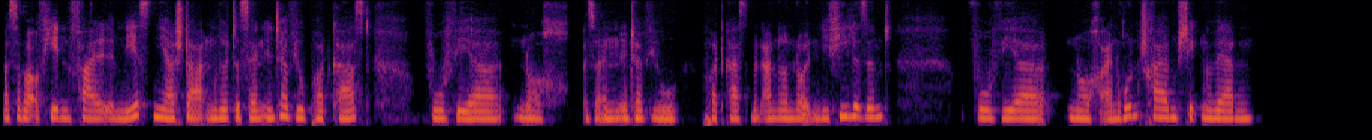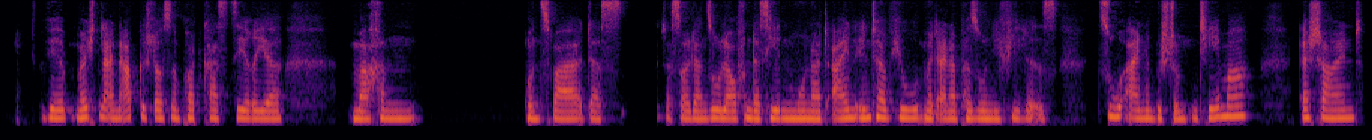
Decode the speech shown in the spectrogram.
Was aber auf jeden Fall im nächsten Jahr starten wird, ist ein Interview-Podcast, wo wir noch, also ein Interview-Podcast mit anderen Leuten, die viele sind, wo wir noch ein Rundschreiben schicken werden. Wir möchten eine abgeschlossene Podcast-Serie machen. Und zwar, das, das soll dann so laufen, dass jeden Monat ein Interview mit einer Person, die viele ist, zu einem bestimmten Thema erscheint.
